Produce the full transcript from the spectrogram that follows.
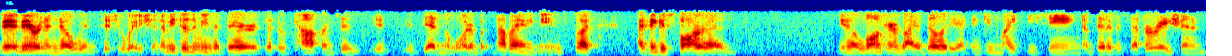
they're, they're in a no-win situation. I mean, it doesn't mean that they're that the conference is, is is dead in the water, but not by any means. But I think as far as you know, long-term viability, I think you might be seeing a bit of a separation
